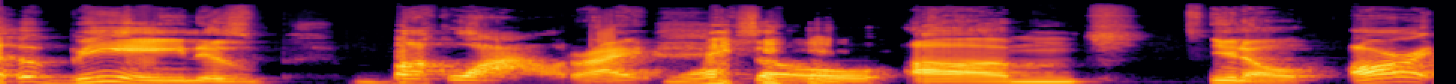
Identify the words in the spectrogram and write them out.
being is buck wild, right? right. So um, you know, art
